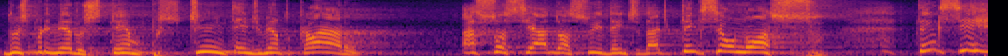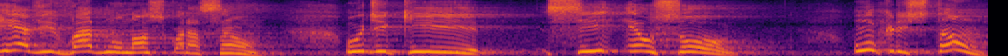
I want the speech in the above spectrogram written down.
dos primeiros tempos, tinha um entendimento claro, associado à sua identidade, que tem que ser o nosso, tem que ser reavivado no nosso coração. O de que, se eu sou um cristão,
